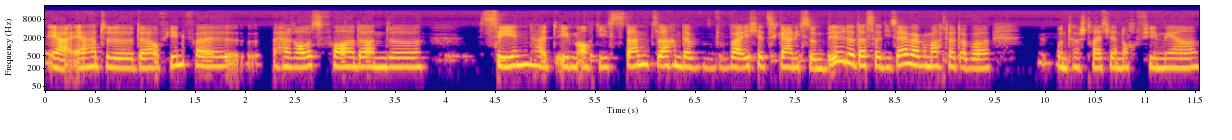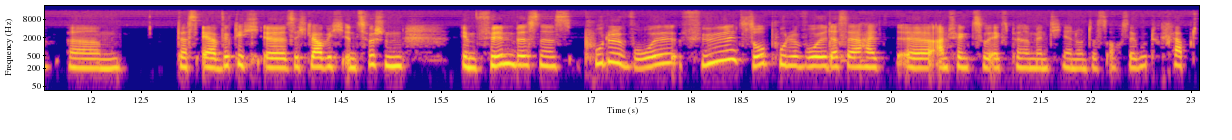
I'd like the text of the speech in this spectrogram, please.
ja, er hatte da auf jeden Fall herausfordernde Szenen, halt eben auch die Stunt-Sachen, da war ich jetzt gar nicht so im Bilde, dass er die selber gemacht hat, aber unterstreicht ja noch viel mehr, ähm, dass er wirklich äh, sich, glaube ich, inzwischen im Filmbusiness pudelwohl fühlt, so pudelwohl, dass er halt äh, anfängt zu experimentieren und das auch sehr gut klappt.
